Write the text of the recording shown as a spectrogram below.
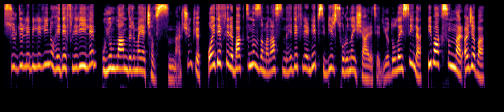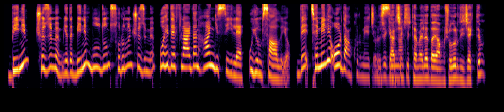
sürdürülebilirliğin o hedefleriyle uyumlandırmaya çalışsınlar. Çünkü o hedeflere baktığınız zaman aslında hedeflerin hepsi bir soruna işaret ediyor. Dolayısıyla bir baksınlar acaba benim çözümüm ya da benim bulduğum sorunun çözümü bu hedeflerden hangisiyle uyum sağlıyor ve temeli oradan kurmaya Böylece çalışsınlar. gerçek bir temele dayanmış olur diyecektim.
